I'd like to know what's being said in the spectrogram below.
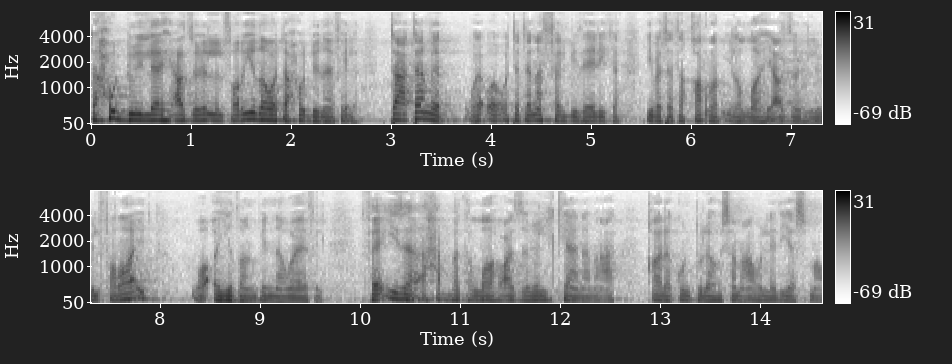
تحد لله عز وجل الفريضة وتحد نافلة. تعتمر وتتنفل بذلك يبقى تتقرب إلى الله عز وجل بالفرائض وأيضا بالنوافل. فإذا أحبك الله عز وجل كان معك. قال كنت له سمعه الذي يسمع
